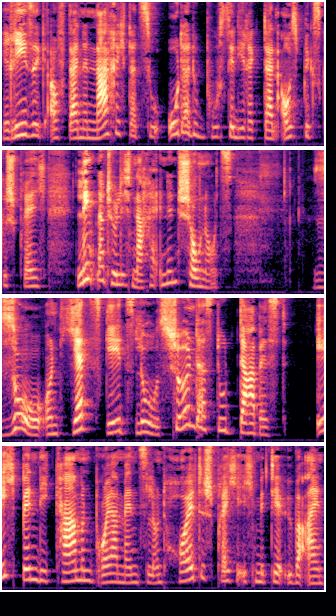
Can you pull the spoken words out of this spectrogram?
riesig auf deine Nachricht dazu oder du buchst dir direkt dein Ausblicksgespräch. Link natürlich nachher in den Show Notes. So, und jetzt geht's los. Schön, dass du da bist. Ich bin die Carmen Breuer-Menzel und heute spreche ich mit dir über ein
